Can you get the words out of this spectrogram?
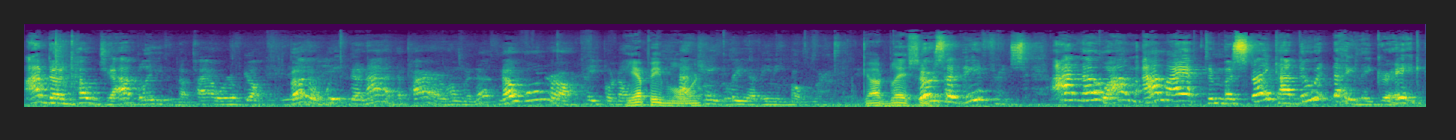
I've done told you I believe in the power of God. Brother, we've denied the power long enough. No wonder our people don't Help him, Lord. I can't live anymore. God bless him. There's a difference. I know I'm, I'm apt to mistake. I do it daily, Greg.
